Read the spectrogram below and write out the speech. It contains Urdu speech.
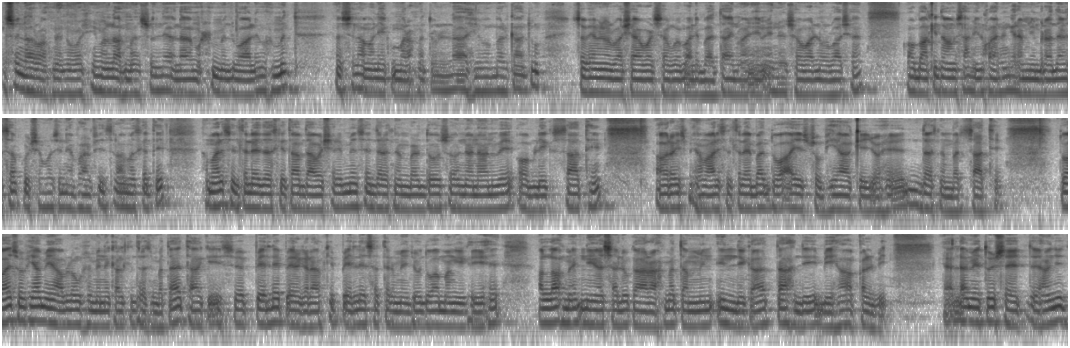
بسم اللہ الرحمن الرحیم اللہ صلی اللہ محمد وعلی محمد السلام علیکم ورحمۃ اللہ وبرکاتہ صبح نورباشہ ورثہ نورباشہ اور باقی تمام سامعین خان گرامی برادر سب کو شمع سے فارفی سلامت کرتے ہمارے سلسلے دس کتاب دعوت شریف میں سے درس نمبر دو سو ننانوے ابلک سات ہیں. اور اس میں ہمارے سلسلہ بعد دعائے صوفیہ کے جو ہے دس نمبر سات تھے۔ دعائے صوفیہ میں آپ لوگوں سے میں نے کل کی طرح سے بتایا تھا کہ اس پہلے پیراگراف کے پہلے سطر میں جو دعا مانگی گئی ہے اللہ میں اسلو کا رحمت امن ان دکھا تحدی بہا قلبی۔ اللہ، میں تجھ سے ہاں جی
